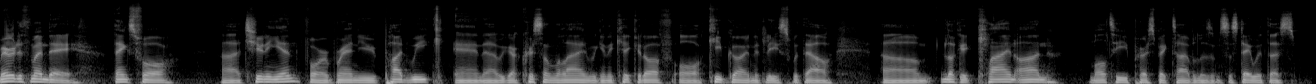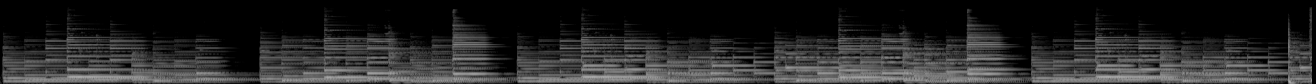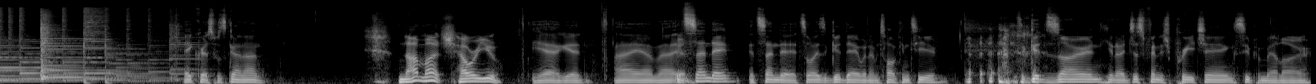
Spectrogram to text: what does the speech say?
Meredith Monday. Thanks for uh, tuning in for a brand new pod week. And uh, we got Chris on the line. We're going to kick it off or keep going at least with our um, look at Kline on multi perspectivalism. So stay with us. Hey, Chris, what's going on? Not much. How are you? Yeah, good. I am. Uh, It's Sunday. It's Sunday. It's always a good day when I'm talking to you. it's a good zone. You know, just finished preaching, super mellow.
